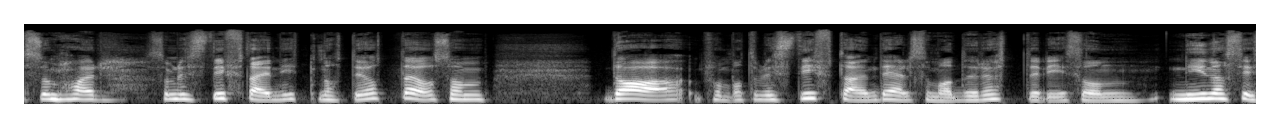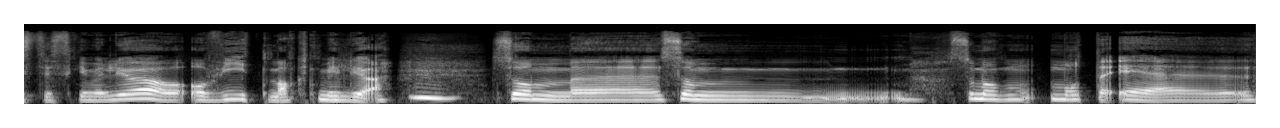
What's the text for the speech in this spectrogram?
som, har, som ble stifta i 1988, og som da på en måte ble stifta en del som hadde røtter i sånn nynazistiske miljø og, og hvit maktmiljø. Mm. Som, eh, som, som på en måte er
